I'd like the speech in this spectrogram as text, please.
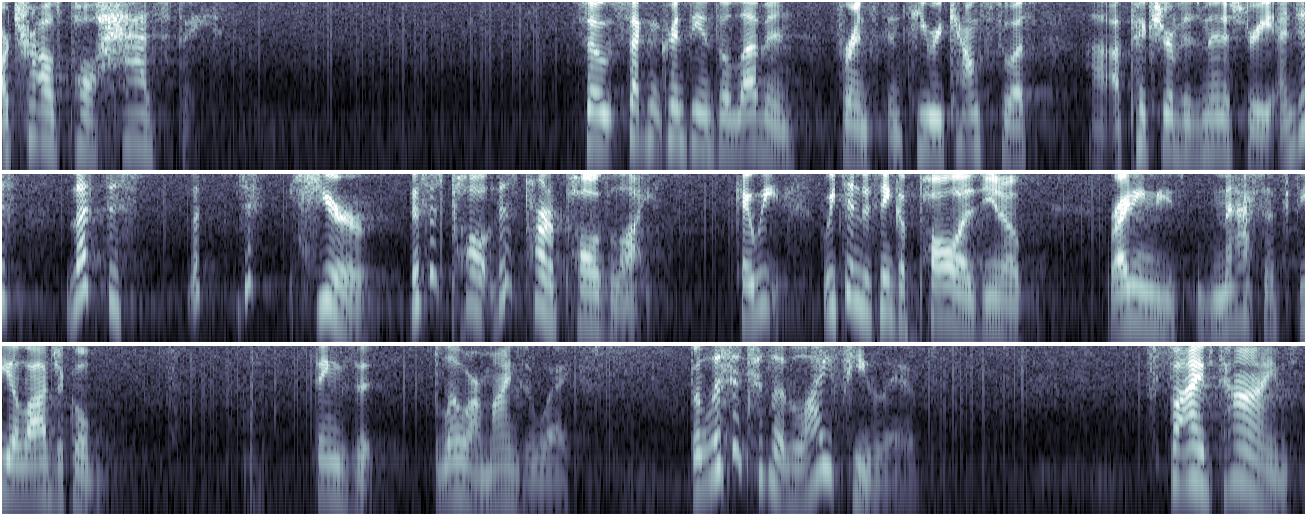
are trials Paul has faced. So, 2 Corinthians 11, for instance, he recounts to us uh, a picture of his ministry. And just let this, let, just hear, this is, Paul, this is part of Paul's life. Okay, we, we tend to think of Paul as, you know, writing these massive theological things that blow our minds away. But listen to the life he lived. Five times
